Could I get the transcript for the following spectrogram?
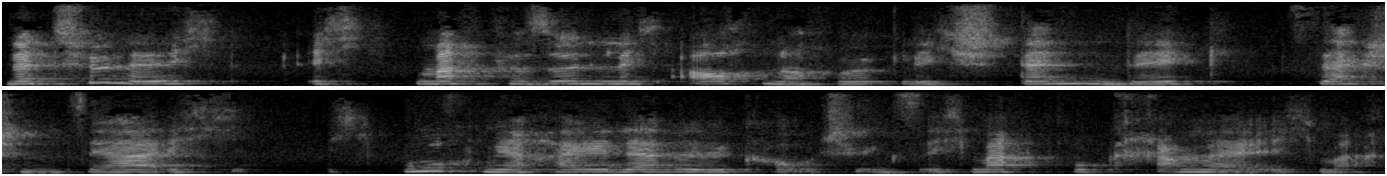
natürlich, ich mache persönlich auch noch wirklich ständig Sessions. Ja, ich, ich buche mir High-Level-Coachings, ich mache Programme, ich mache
